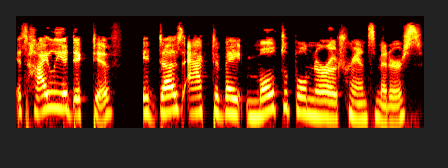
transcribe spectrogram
It's highly addictive. It does activate multiple neurotransmitters.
